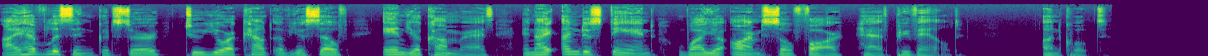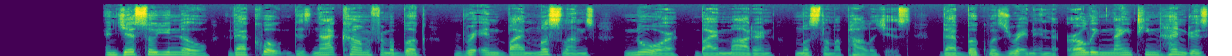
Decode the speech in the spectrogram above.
I have listened, good sir, to your account of yourself and your comrades, and I understand why your arms so far have prevailed. Unquote. And just so you know, that quote does not come from a book written by Muslims nor by modern Muslim apologists. That book was written in the early 1900s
